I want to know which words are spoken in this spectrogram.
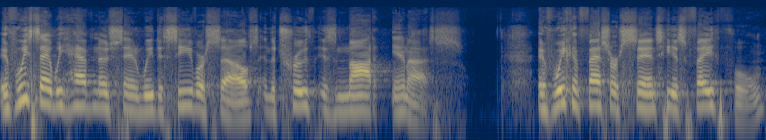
If we say we have no sin, we deceive ourselves, and the truth is not in us. If we confess our sins, he is faithful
